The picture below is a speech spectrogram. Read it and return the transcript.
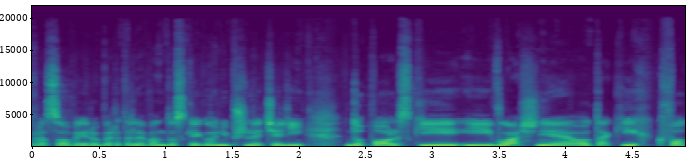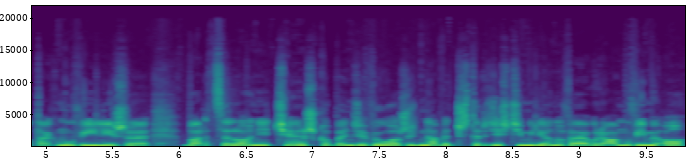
prasowej Roberta Lewandowskiego. Oni przylecieli do Polski i właśnie o takich kwotach mówili, że Barcelonie ciężko będzie wyłożyć nawet 40 milionów euro, a mówimy o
